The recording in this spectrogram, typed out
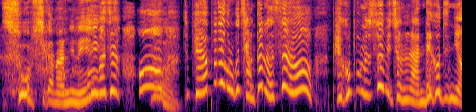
수업 시간 아니니? 어, 맞아요. 어, 저배 아프다 그러고 잠깐 왔어요. 배고프면 수업이 저는 안 되거든요.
